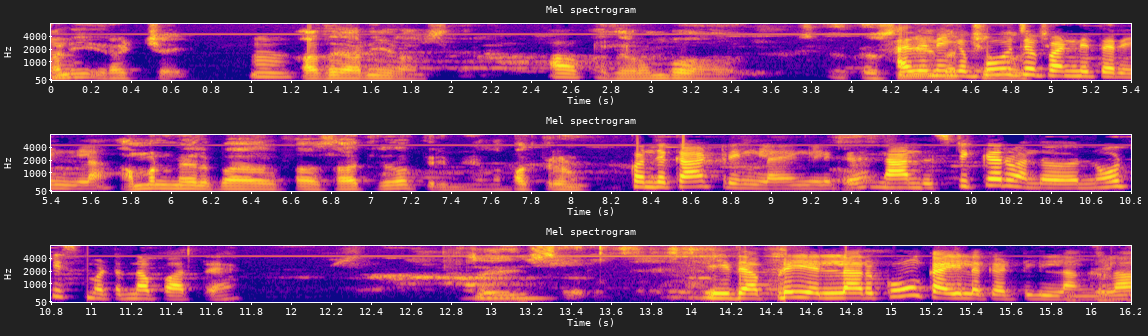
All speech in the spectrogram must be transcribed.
மணி ரட்சை. அது அணியலாம் சார். அது ரொம்ப அது நீங்க பூஜை பண்ணி தரீங்களா? அம்மன் மேல சாத்திட்டு தான் திரும்பி எல்லாம் பக்தர்களும். கொஞ்சம் காட்டுறீங்களா எங்களுக்கு? நான் அந்த ஸ்டிக்கர் அந்த நோட்டீஸ் மட்டும் தான் பார்த்தேன். ஜெய் இது அப்படியே எல்லாருக்கும் கையில கட்டிடலாங்களா.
